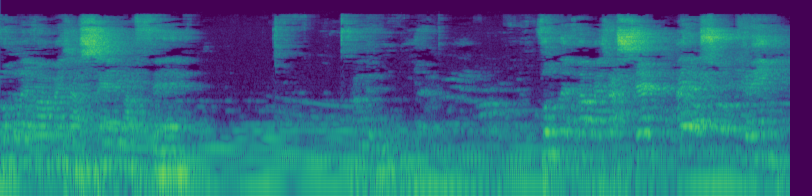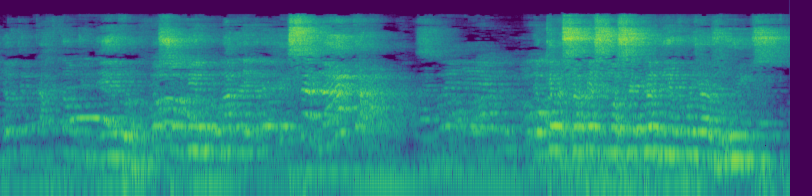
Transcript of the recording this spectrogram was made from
Vamos levar mais a sério a fé. Aleluia. Vamos levar mais a sério. Aí eu sou crente, eu tenho cartão de membro, eu sou membro lá da igreja. Isso é nada. Eu quero saber se você caminha com Jesus.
